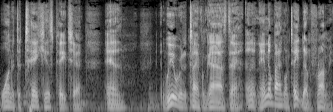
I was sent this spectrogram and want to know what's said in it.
wanted to take his paycheck, and we were the type of guys that ain't nobody gonna take nothing from me,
